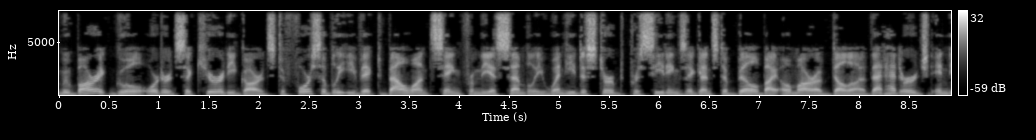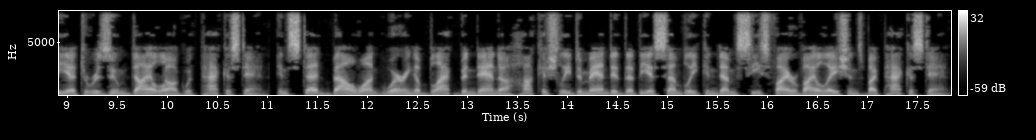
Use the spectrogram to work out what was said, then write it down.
Mubarak Gul ordered security guards to forcibly evict Balwant Singh from the Assembly when he disturbed proceedings against a bill by Omar Abdullah that had urged India to resume dialogue with Pakistan. Instead Balwant wearing a black bandana hawkishly demanded that the Assembly condemn ceasefire violations by Pakistan,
